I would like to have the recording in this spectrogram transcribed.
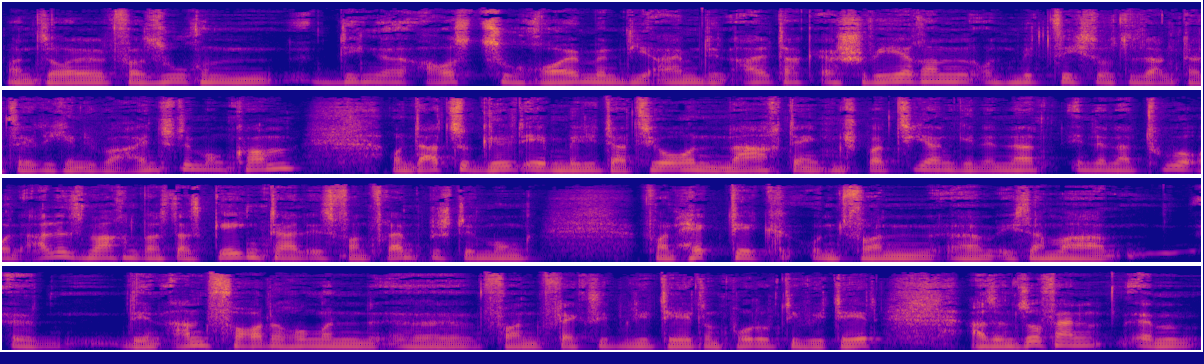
Man soll versuchen, Dinge auszuräumen, die einem den Alltag erschweren und mit sich sozusagen tatsächlich in Übereinstimmung kommen. Und dazu gilt eben Meditation, Nachdenken, Spazieren gehen in der, in der Natur und alles machen, was das Gegenteil ist von Fremdbestimmung, von Hektik und von, ähm, ich sag mal, den Anforderungen äh, von Flexibilität und Produktivität. Also insofern ähm,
